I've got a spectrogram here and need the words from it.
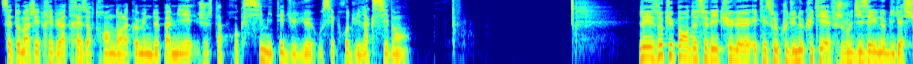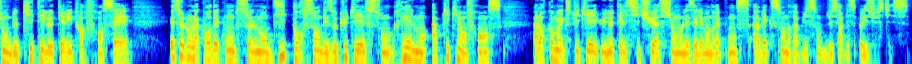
Cet hommage est prévu à 13h30 dans la commune de Pamiers, juste à proximité du lieu où s'est produit l'accident. Les occupants de ce véhicule étaient sous le coup d'une OQTF, je vous le disais, une obligation de quitter le territoire français. Et selon la Cour des comptes, seulement 10% des OQTF sont réellement appliqués en France. Alors comment expliquer une telle situation? Les éléments de réponse avec Sandra Buisson du service police-justice.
